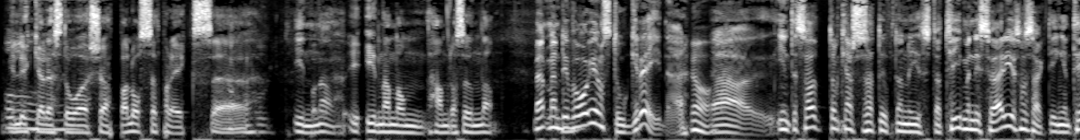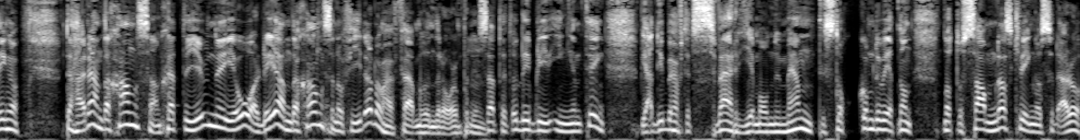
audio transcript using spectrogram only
Vi lyckades då köpa loss ett par ex eh, innan. innan de hann dras undan. Men, men det var ju en stor grej där. Ja. Ja, inte så att de kanske satte upp någon ny staty, men i Sverige som sagt ingenting. Och det här är enda chansen. 6 juni i år, det är enda chansen att fira de här 500 åren på det mm. sättet. Och det blir ingenting. Vi hade ju behövt ett Sverigemonument i Stockholm, du vet, någon, något att samlas kring och sådär.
